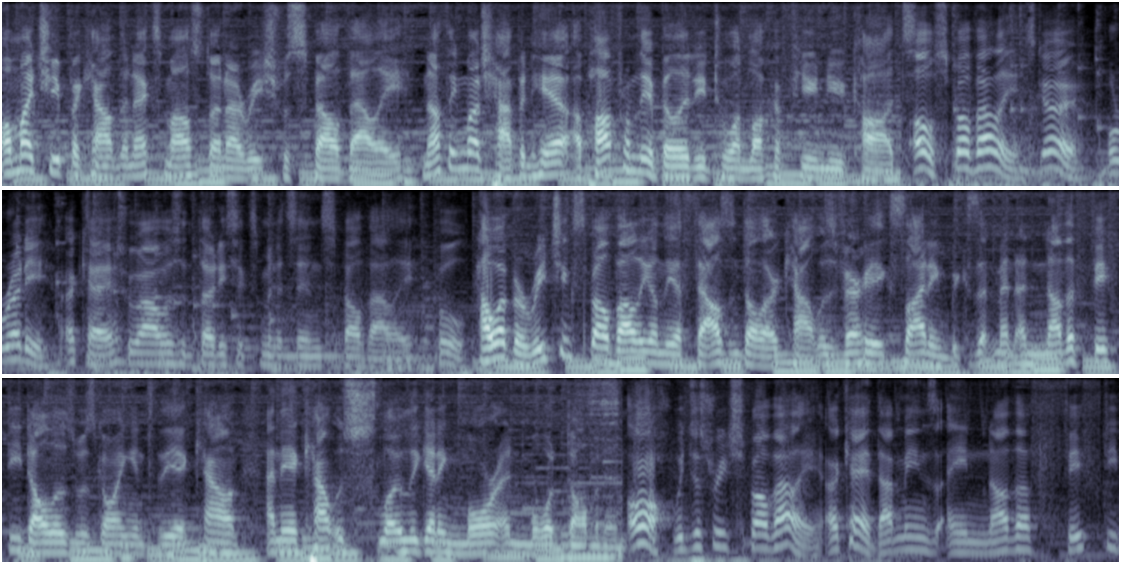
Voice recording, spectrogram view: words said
On my cheap account, the next milestone I reached was Spell Valley. Nothing much happened here, apart from the ability to unlock a few new cards. Oh, Spell Valley. Let's go. Already. Okay. 2 hours and 36 minutes in Spell Valley. Cool. However, reaching Spell Valley on the $1,000 account was very exciting because it meant another $50 was going into the account, and the account was slowly getting more and more dominant. Oh, we just reached Spell Valley. Okay, that means another 50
